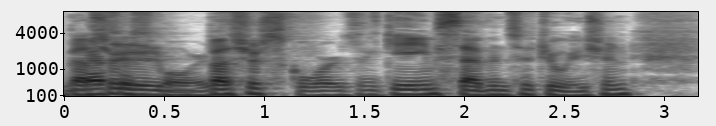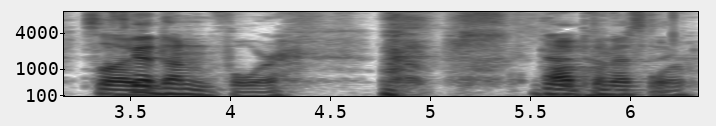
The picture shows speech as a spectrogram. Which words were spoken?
Boeser, Boeser Boeser scores. scores. in game seven situation. It's Let's like get done in four. get it done optimistic. before.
